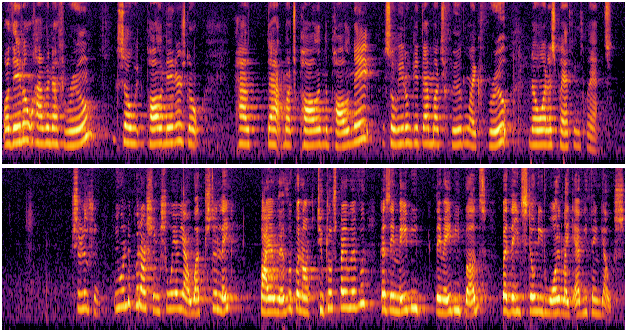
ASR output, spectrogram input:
or they don't have enough room, so pollinators don't have that much pollen to pollinate, so we don't get that much food like fruit. No one is planting plants. Solution. We want to put our sanctuary at Webster Lake by a river, but not too close by a river, because they may be they may be bugs, but they still need water like everything else.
